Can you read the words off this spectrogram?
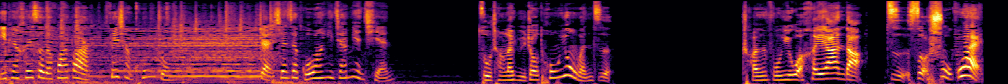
一片黑色的花瓣飞向空中，展现在国王一家面前，组成了宇宙通用文字：“臣服于我黑暗的紫色树怪。”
